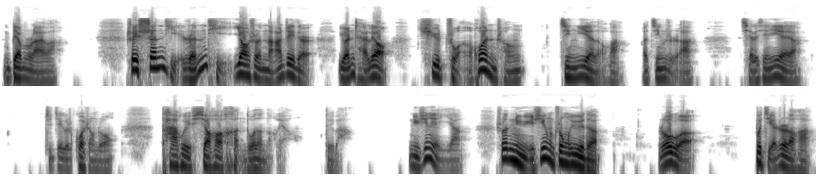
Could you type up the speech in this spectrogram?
你变不出来吧？所以身体人体要是拿这点原材料去转换成精液的话，啊，精子啊，前列腺液呀，这这个过程中，它会消耗很多的能量，对吧？女性也一样，说女性重欲的。如果不节制的话，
